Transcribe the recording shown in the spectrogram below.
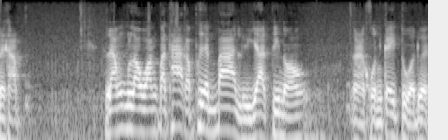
นะครับเราระวังปะทะกับเพื่อนบ้านหรือญาติพี่น้องอคนใกล้ตัวด้วย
